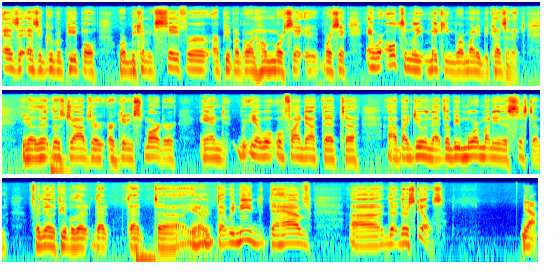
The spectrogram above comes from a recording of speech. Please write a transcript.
as a, as a group of people, we're becoming safer. Our people are going home more safe, more safe, and we're ultimately making more money because of it. You know, those jobs are, are getting smarter, and you know we'll, we'll find out that uh, uh, by doing that, there'll be more money in the system for the other people that that that uh, you know that we need to have uh, their, their skills. Yeah.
